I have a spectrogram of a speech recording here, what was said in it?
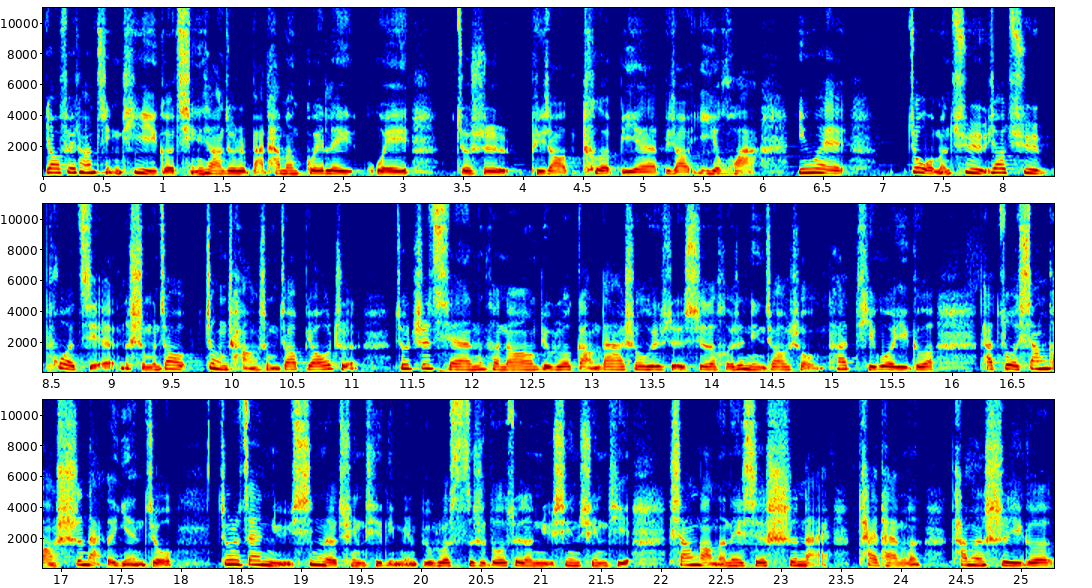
要非常警惕一个倾向，就是把它们归类为就是比较特别、比较异化，因为。就我们去要去破解什么叫正常，什么叫标准。就之前可能，比如说港大社会学系的何胜宁教授，他提过一个，他做香港师奶的研究。就是在女性的群体里面，比如说四十多岁的女性群体，香港的那些师奶太太们，她们是一个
